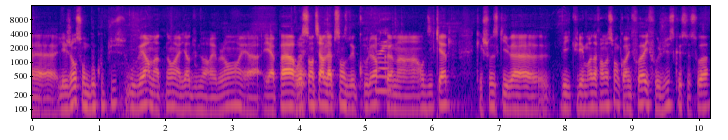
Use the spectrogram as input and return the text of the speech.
Euh, les gens sont beaucoup plus ouverts maintenant à lire du noir et blanc et à, et à pas Ouais. ressentir l'absence de couleur Ouais. comme un handicap, quelque chose qui va véhiculer moins d'informations. Encore une fois, il faut juste que ce soit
